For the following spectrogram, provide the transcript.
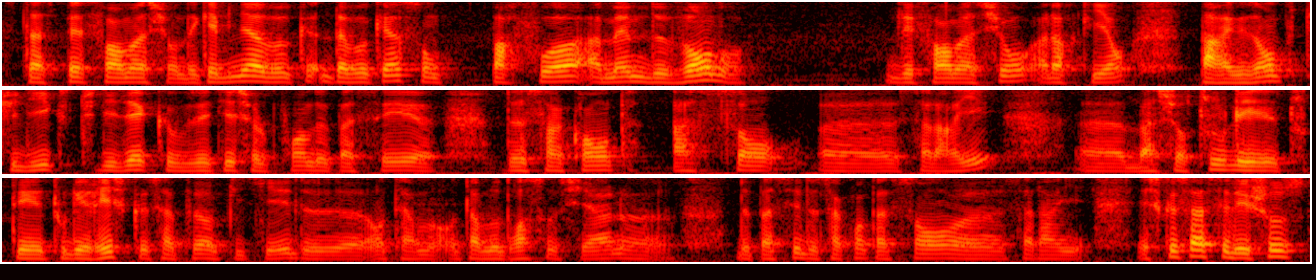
cet aspect formation. Des cabinets avoca- d'avocats sont parfois à même de vendre des formations à leurs clients. Par exemple, tu, dis, tu disais que vous étiez sur le point de passer euh, de 50 à 100 euh, salariés, euh, bah, sur tous les, toutes les- tous les risques que ça peut impliquer de, en, termes, en termes de droit social, euh, de passer de 50 à 100 euh, salariés. Est-ce que ça, c'est des choses,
